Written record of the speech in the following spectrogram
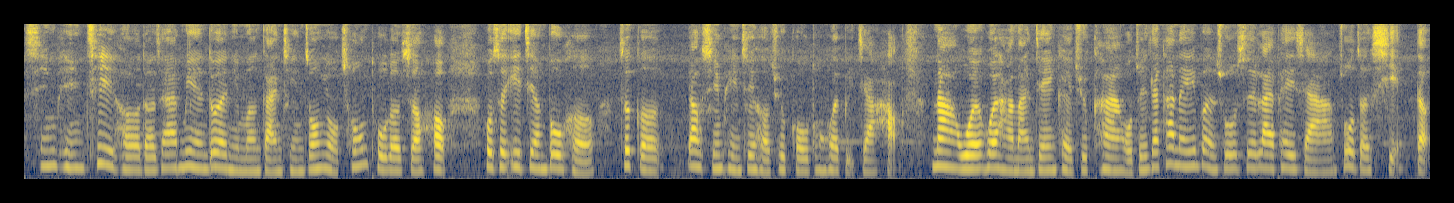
心平气和的在面对你们感情中有冲突的时候，或是意见不合，这个要心平气和去沟通会比较好。那我也会还蛮建议可以去看，我最近在看的一本书是赖佩霞作者写的，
